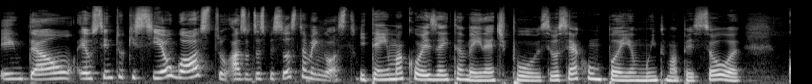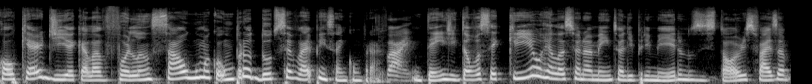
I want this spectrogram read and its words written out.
então, eu sinto que se eu gosto, as outras pessoas também gostam. E tem uma coisa aí também, né? Tipo, se você acompanha muito uma pessoa, qualquer dia que ela for lançar alguma um produto, você vai pensar em comprar. Vai. Entende? Então você cria o relacionamento ali primeiro nos stories, faz a,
